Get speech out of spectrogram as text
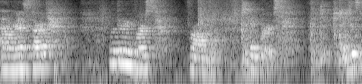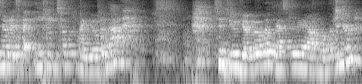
and we're gonna start with the reverse frog hypers. I just noticed that Evie took my yoga mat to do yoga with yesterday out in the living room.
